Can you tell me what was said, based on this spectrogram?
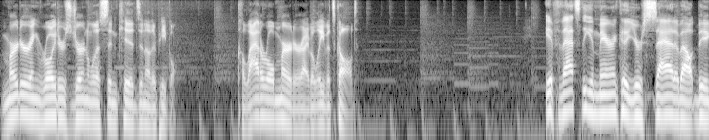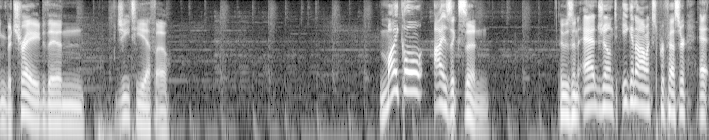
murdering Reuters journalists and kids and other people. Collateral murder, I believe it's called. If that's the America you're sad about being betrayed, then GTFO. Michael Isaacson, who's an adjunct economics professor at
